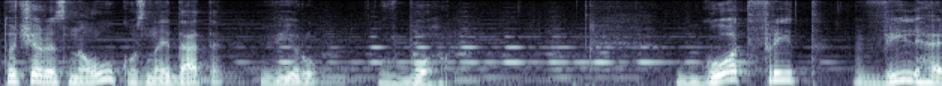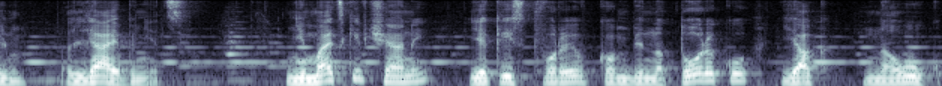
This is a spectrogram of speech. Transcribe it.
то через науку знайдете віру в Бога. Готфрід Вільгельм Ляйбніц, німецький вчений, який створив комбінаторику як науку,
